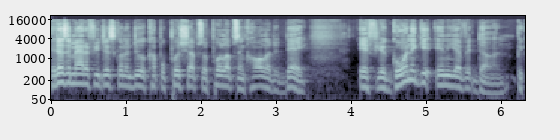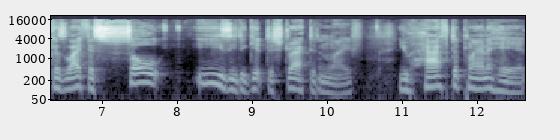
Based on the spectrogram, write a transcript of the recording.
It doesn't matter if you're just going to do a couple push ups or pull ups and call it a day. If you're going to get any of it done, because life is so easy to get distracted in life, you have to plan ahead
